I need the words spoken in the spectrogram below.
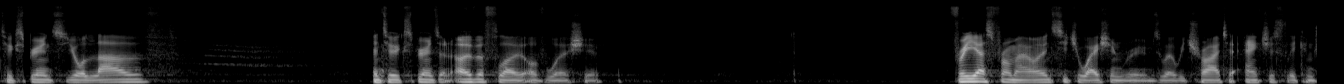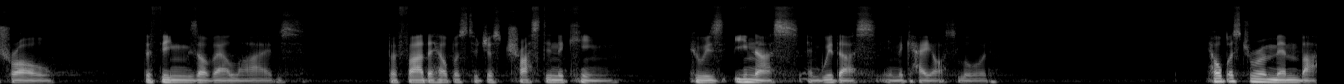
to experience your love, and to experience an overflow of worship. Free us from our own situation rooms where we try to anxiously control the things of our lives. But Father, help us to just trust in the King who is in us and with us in the chaos, Lord. Help us to remember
